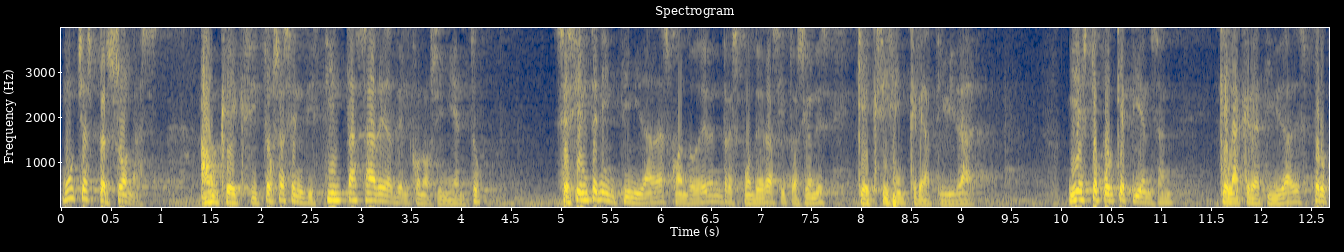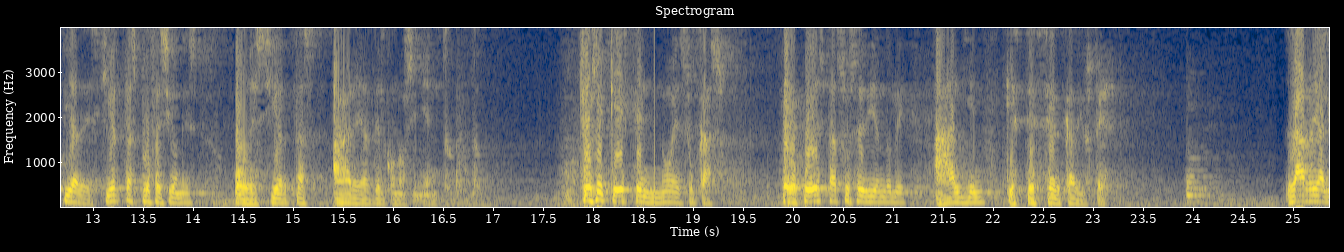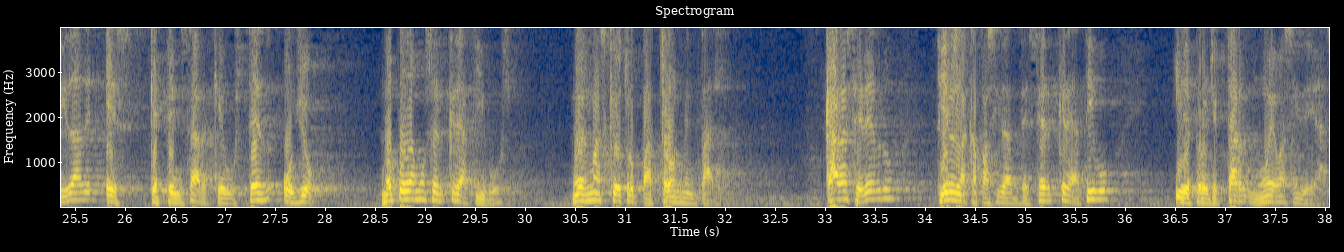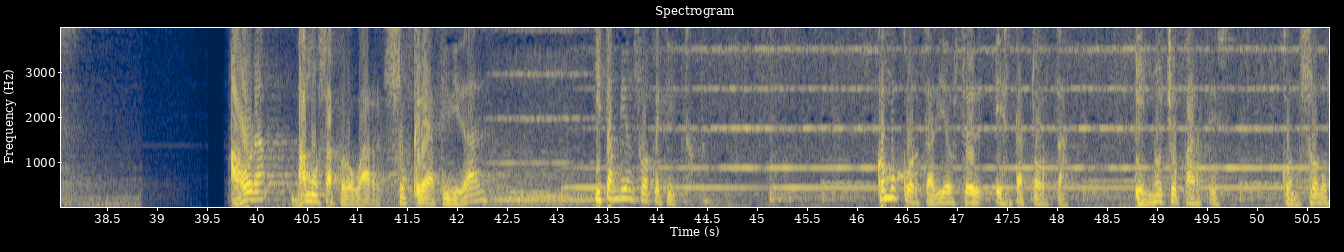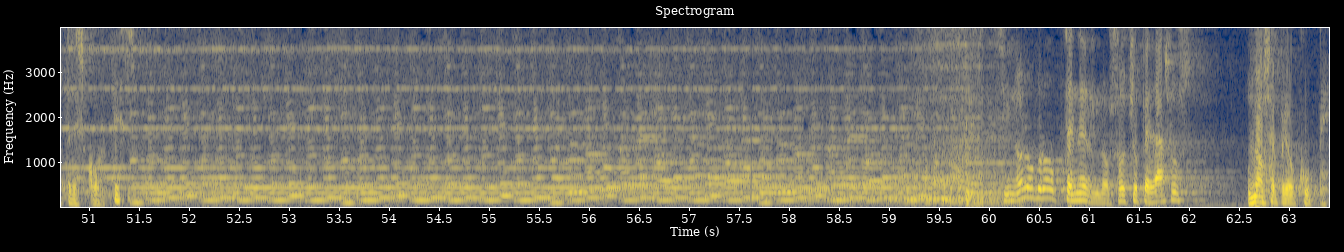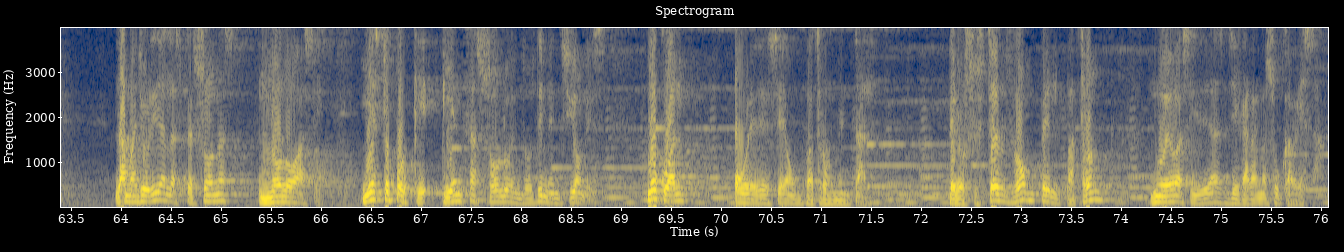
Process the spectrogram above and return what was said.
Muchas personas, aunque exitosas en distintas áreas del conocimiento, se sienten intimidadas cuando deben responder a situaciones que exigen creatividad. Y esto porque piensan que la creatividad es propia de ciertas profesiones o de ciertas áreas del conocimiento. Yo sé que este no es su caso, pero puede estar sucediéndole a alguien que esté cerca de usted. La realidad es que pensar que usted o yo no podamos ser creativos no es más que otro patrón mental. Cada cerebro tiene la capacidad de ser creativo y de proyectar nuevas ideas. Ahora vamos a probar su creatividad y también su apetito. ¿Cómo cortaría usted esta torta en ocho partes con solo tres cortes? Si no logró obtener los ocho pedazos, no se preocupe. La mayoría de las personas no lo hace. Y esto porque piensa solo en dos dimensiones, lo cual obedece a un patrón mental. Pero si usted rompe el patrón, nuevas ideas llegarán a su cabeza.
